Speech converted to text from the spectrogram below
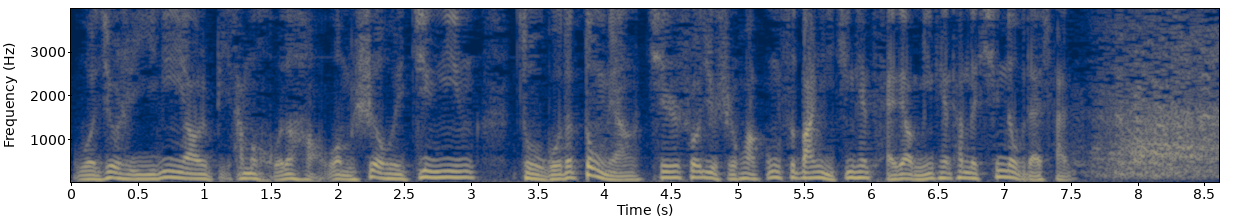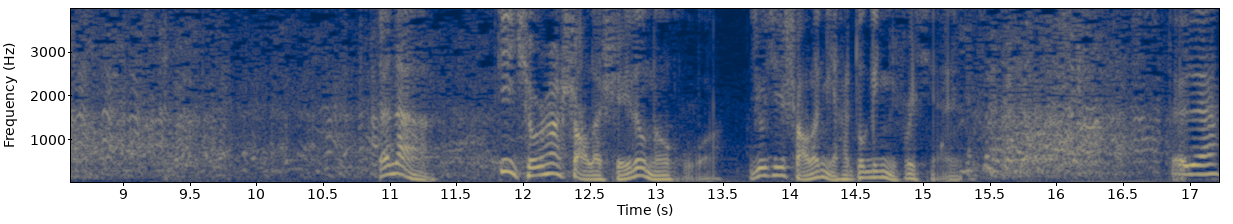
我就是一定要比他们活得好。我们社会精英，祖国的栋梁。其实说句实话，公司把你今天裁掉，明天他们的心都不带颤。真的，地球上少了谁都能活，尤其少了你还多给你份钱，对不对？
